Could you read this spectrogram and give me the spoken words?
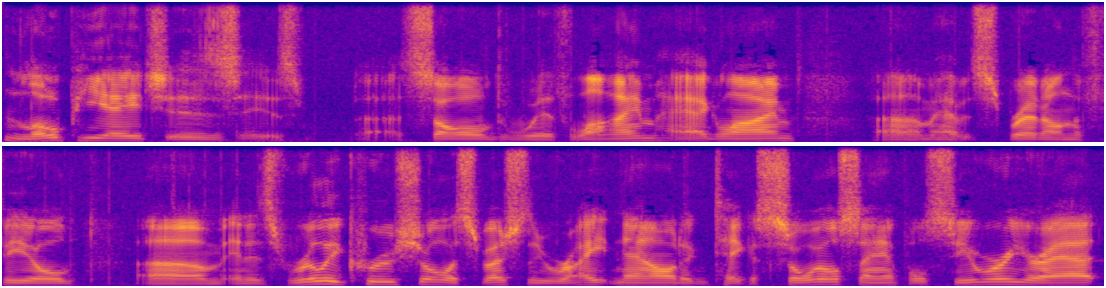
Low pH is, is uh, solved with lime, ag lime. Um, have it spread on the field. Um, and it's really crucial, especially right now, to take a soil sample, see where you're at.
